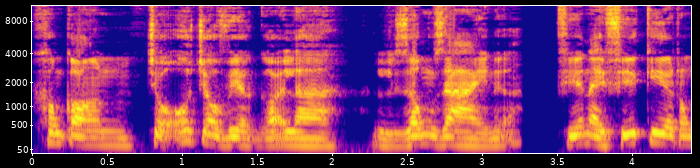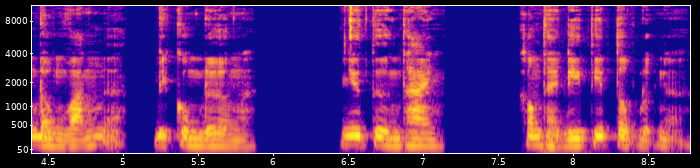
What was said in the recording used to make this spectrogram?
Không còn chỗ cho việc gọi là rông dài nữa, phía này phía kia trong đồng vắng nữa, bị cùng đường là như tường thành, không thể đi tiếp tục được nữa.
